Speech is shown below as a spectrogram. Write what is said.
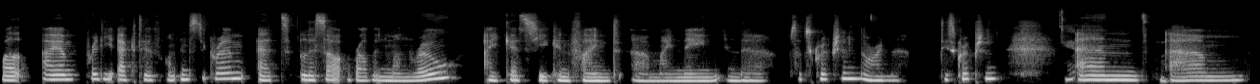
well, I am pretty active on Instagram at Lyssa Robyn Monroe. I guess you can find uh, my name in the subscription or in the description. Yeah. And mm-hmm. um,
